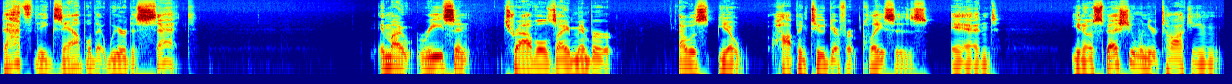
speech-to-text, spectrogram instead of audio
That's the example that we are to set. In my recent travels, I remember I was, you know, hopping to different places and, you know, especially when you're talking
